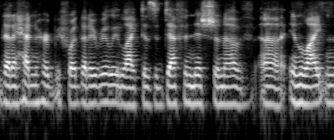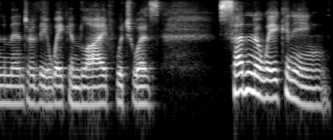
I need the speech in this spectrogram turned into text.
that I hadn't heard before that I really liked as a definition of uh, enlightenment or the awakened life, which was sudden awakening,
